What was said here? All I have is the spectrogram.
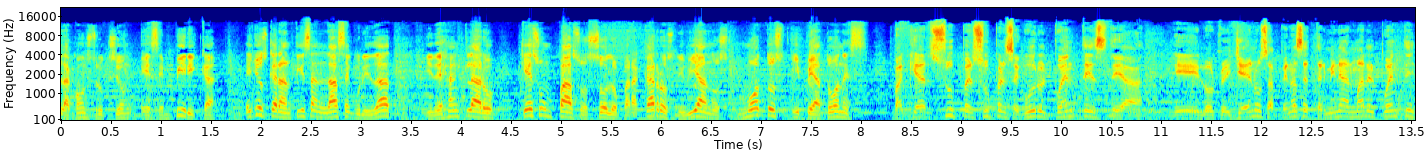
la construcción es empírica, ellos garantizan la seguridad y dejan claro que es un paso solo para carros livianos, motos y peatones. Va a quedar súper, súper seguro el puente, este, eh, los rellenos, apenas se termina de armar el puente,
